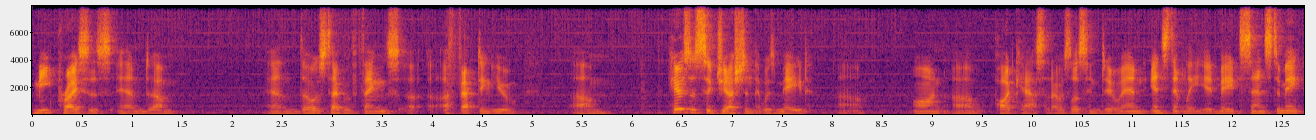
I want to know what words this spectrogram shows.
meat prices and um, and those type of things uh, affecting you, um, here's a suggestion that was made uh, on a podcast that I was listening to, and instantly it made sense to me.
